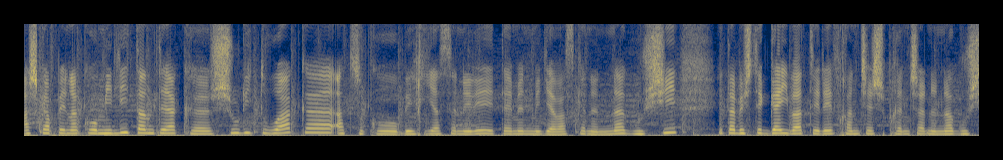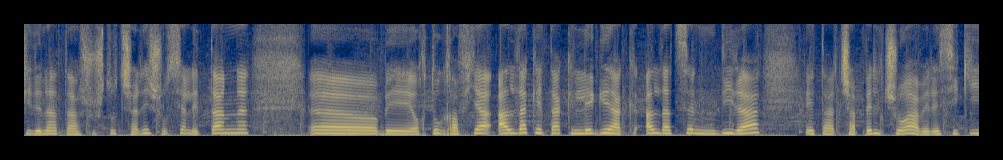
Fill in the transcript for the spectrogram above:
Askapenako militanteak uh, surituak uh, atzoko berria zen ere eta hemen media bazkenen nagusi eta beste gai bat ere frantses prentsan nagusi dena eta sustutsare sozialetan. Uh, be ortografia aldaketak legeak aldatzen dira eta txapeltsoa bereziki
